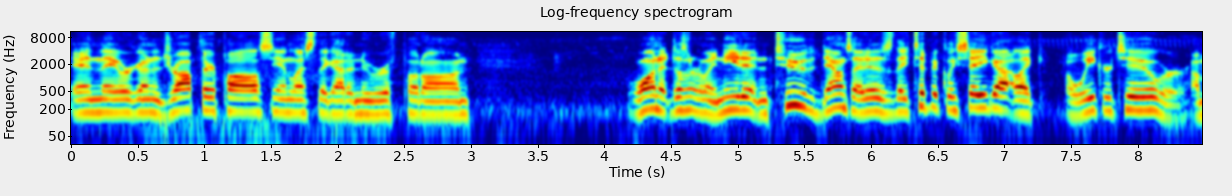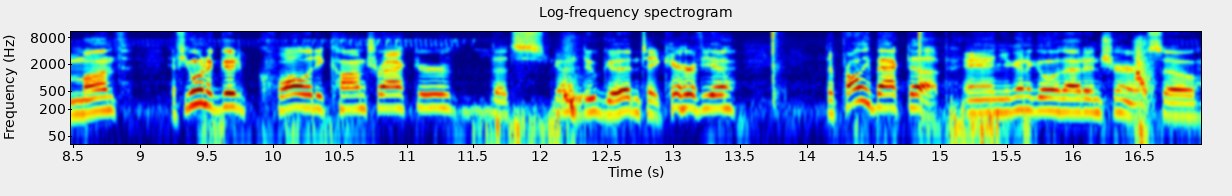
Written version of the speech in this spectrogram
and they were going to drop their policy unless they got a new roof put on. One, it doesn't really need it, and two, the downside is they typically say you got like a week or two or a month. If you want a good quality contractor that's going to do good and take care of you, they're probably backed up and you're gonna go without insurance. So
